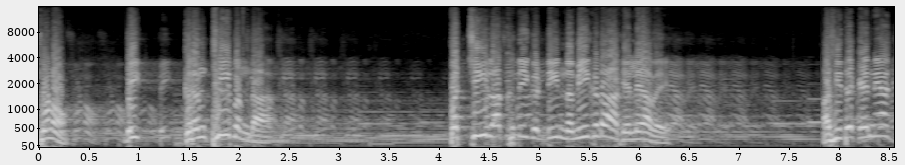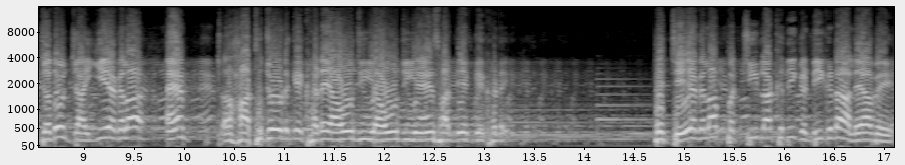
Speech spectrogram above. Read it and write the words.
ਸੁਣੋ। ਵੀ ਗ੍ਰੰਥੀ ਬੰਦਾ 25 ਲੱਖ ਦੀ ਗੱਡੀ ਨਵੀਂ ਕਢਾ ਕੇ ਲਿਆਵੇ। ਅਸੀਂ ਤਾਂ ਕਹਿੰਦੇ ਆ ਜਦੋਂ ਜਾਈਏ ਅਗਲਾ, ਐ ਹੱਥ ਜੋੜ ਕੇ ਖੜੇ, ਆਓ ਜੀ ਆਓ ਜੀ, ਐ ਸਾਡੇ ਅੱਗੇ ਖੜੇ। ਤੇ ਜੇ ਅਗਲਾ 25 ਲੱਖ ਦੀ ਗੱਡੀ ਕਢਾ ਲਿਆ ਵੇ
